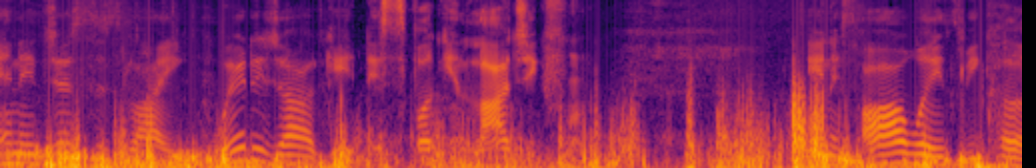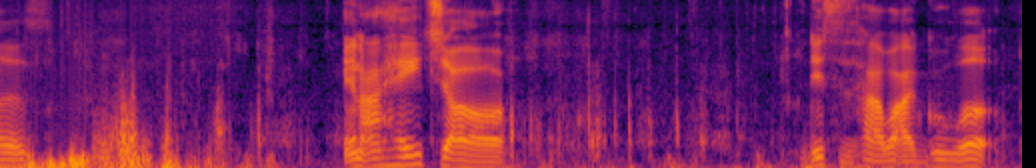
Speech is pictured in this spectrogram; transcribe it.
And it just is like, where did y'all get this fucking logic from? And it's always because, and I hate y'all, this is how I grew up,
